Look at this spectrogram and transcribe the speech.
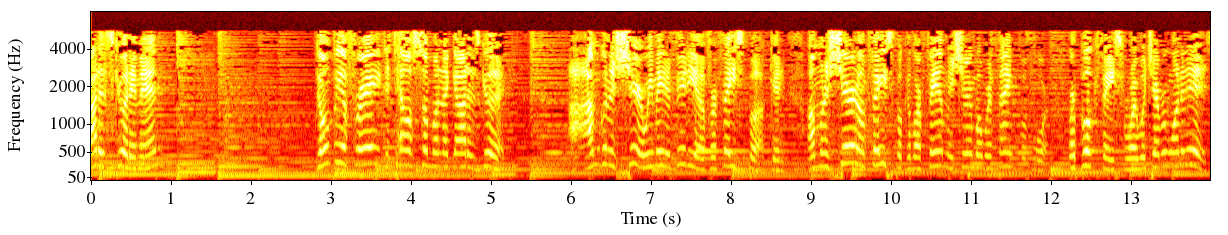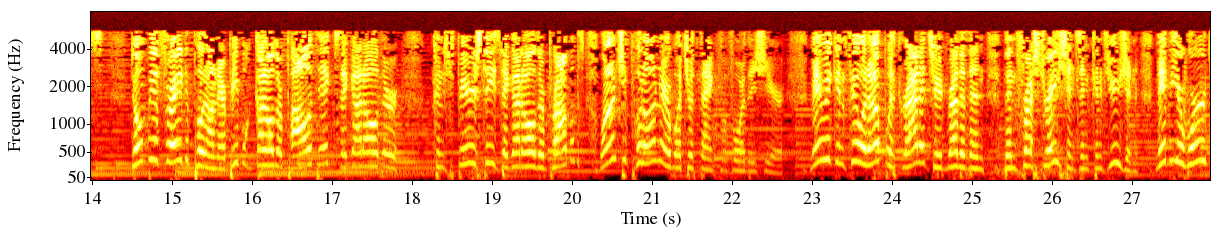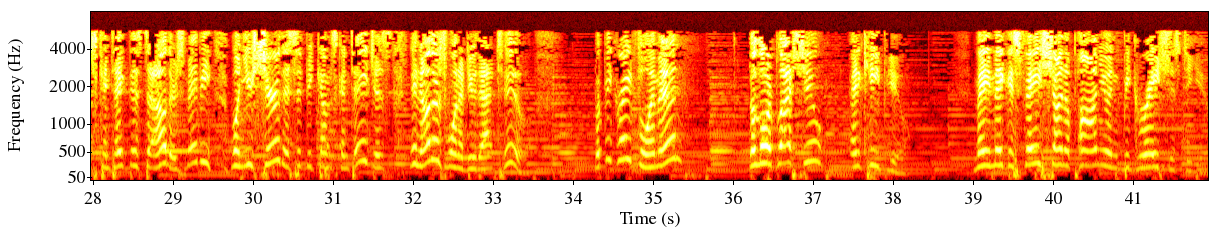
God is good, amen? Don't be afraid to tell someone that God is good. I'm going to share. We made a video for Facebook, and I'm going to share it on Facebook of our family sharing what we're thankful for, or book face, Roy, whichever one it is. Don't be afraid to put on there. People got all their politics, they got all their conspiracies, they got all their problems. Why don't you put on there what you're thankful for this year? Maybe we can fill it up with gratitude rather than, than frustrations and confusion. Maybe your words can take this to others. Maybe when you share this, it becomes contagious, and others want to do that too. But be grateful, amen? The Lord bless you and keep you. May He make His face shine upon you and be gracious to you.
